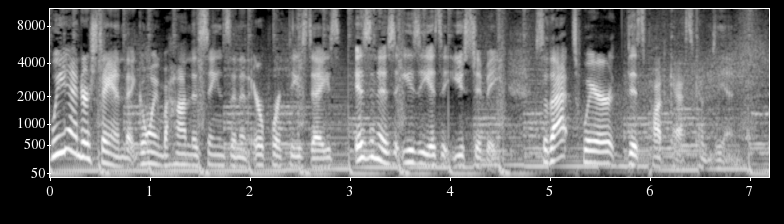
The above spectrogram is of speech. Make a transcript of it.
We understand that going behind the scenes in an airport these days isn't as easy as it used to be. So that's where this podcast comes in.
